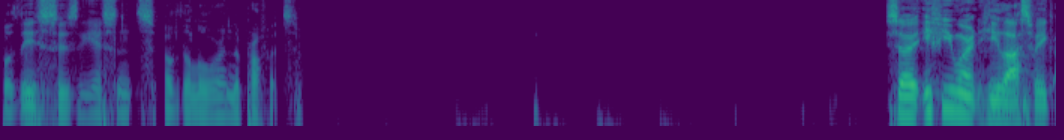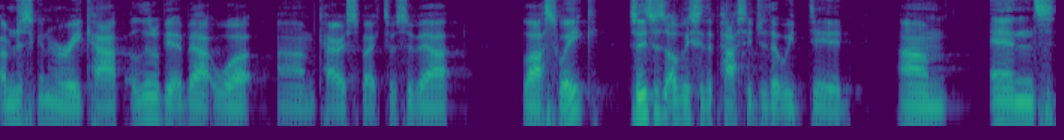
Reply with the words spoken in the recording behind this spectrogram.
For this is the essence of the law and the prophets. So, if you weren't here last week, I'm just going to recap a little bit about what um, Kara spoke to us about last week. So, this is obviously the passage that we did. Um, and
